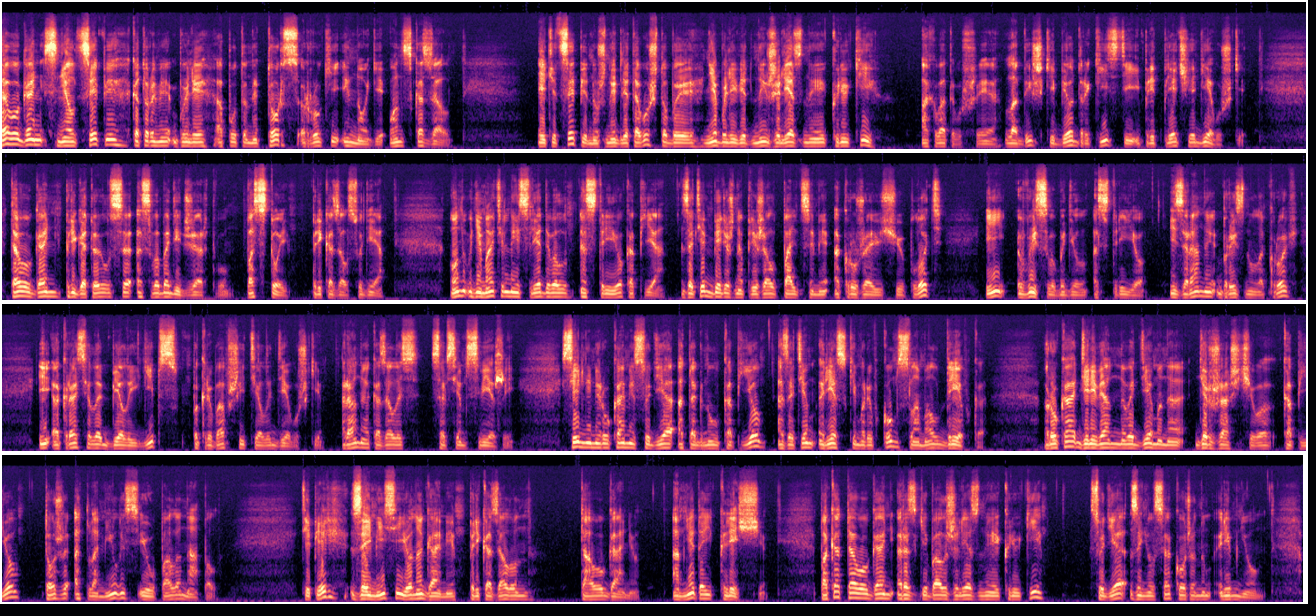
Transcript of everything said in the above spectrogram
Тао Гань снял цепи, которыми были опутаны торс, руки и ноги. Он сказал, «Эти цепи нужны для того, чтобы не были видны железные крюки, охватывавшие лодыжки, бедра, кисти и предплечья девушки». Тао Гань приготовился освободить жертву. «Постой!» — приказал судья. Он внимательно исследовал острие копья затем бережно прижал пальцами окружающую плоть и высвободил острие. Из раны брызнула кровь и окрасила белый гипс, покрывавший тело девушки. Рана оказалась совсем свежей. Сильными руками судья отогнул копье, а затем резким рывком сломал древко. Рука деревянного демона, держащего копье, тоже отломилась и упала на пол. «Теперь займись ее ногами», — приказал он Тао Ганю. «А мне дай клещи». Пока Тао Гань разгибал железные крюки, судья занялся кожаным ремнем.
